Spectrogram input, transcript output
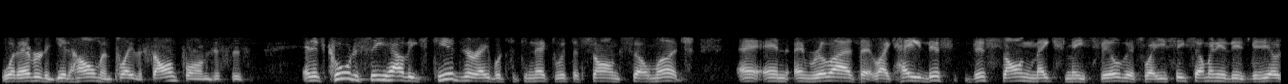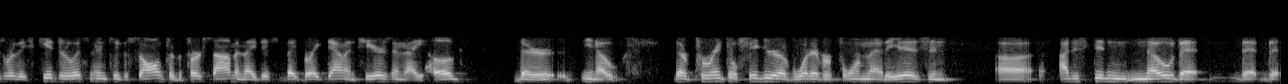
whatever to get home and play the song for them, just as and it's cool to see how these kids are able to connect with the song so much and, and realize that like hey this this song makes me feel this way. You see so many of these videos where these kids are listening to the song for the first time and they just they break down in tears and they hug their you know their parental figure of whatever form that is. And uh I just didn't know that that that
